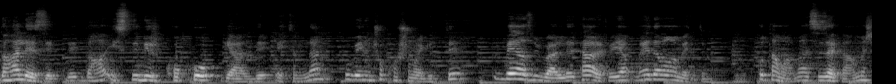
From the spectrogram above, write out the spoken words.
Daha lezzetli, daha isli bir koku geldi etimden. Bu benim çok hoşuma gitti. Beyaz biberle tarifi yapmaya devam ettim. Bu tamamen size kalmış.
